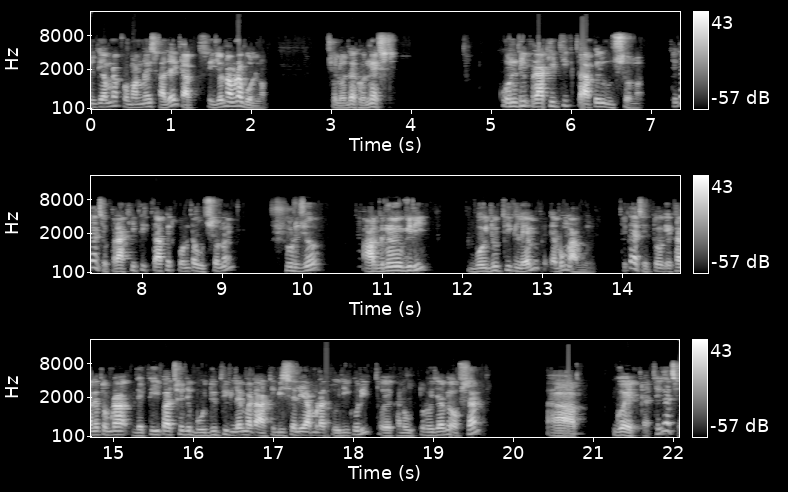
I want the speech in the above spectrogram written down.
যদি আমরা ক্রমান্বয়ে সাজাই, তার, সেই জন্য আমরা বললাম। চলো দেখো নেক্সট কোনটি প্রাকৃতিক তাপের উৎস নয়? ঠিক আছে? প্রাকৃতিক তাপের কোনটা উৎস নয়? সূর্য, আগ্নেয়গিরি, বৈদ্যুতিক ল্যাম্প এবং আগুন। ঠিক আছে? তো এখানে তোমরা দেখতেই পাচ্ছ যে বৈদ্যুতিক ল্যাম্প এটা আর্টিফিশিয়ালি আমরা তৈরি করি, তো এখানে উত্তর হয়ে যাবে অপশান গোয়েটটা ঠিক আছে?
